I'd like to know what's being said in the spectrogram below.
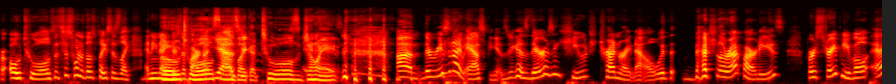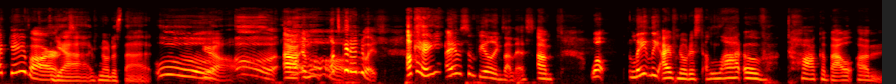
or O'Toole's. It's just one of those places like any night there's a bar. Yes, sounds like a Tools joint. um, the reason I'm asking is because there is a huge trend right now with bachelorette parties for straight people at gay bars. Yeah, I've noticed that. Ooh. Yeah. Ooh. Uh, and we'll- let's get into it. Okay. I have some feelings on this. Um, well, lately I've noticed a lot of talk about um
